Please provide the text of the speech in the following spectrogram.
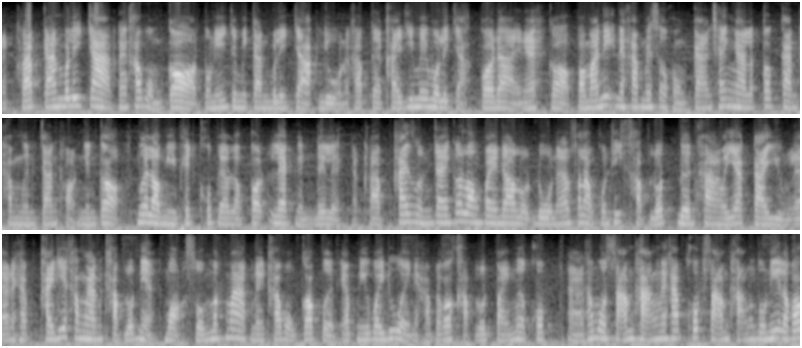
นะครับ การบริจาคนะครับผมก็ตรงนี้จะมีการบริจาคอยู่นะครับ แต่ใครที่ไม่บริจาคก็ได้นะก็ประมาณนี้นะครับในส่วนของการใช้งานแล้วก็การทำเงินการถอนเงินก็ เมื่อเรามีเพชรครบแล้วเราก็แลกเงินได้เลยนะครับใครสนใจก็ลองไปดาวน์โหลดดูนะครับสำหรับคนที่ขับรถเดินทางระยะไกลอยู่แล้วนะครับใครที่ทำงานขับรถเนี่ยเหมาะสมมากๆนะครับผมก็เปิดแอปนี้ไว้ด้วยนะครับแล้วก็ขับรถไปเมื่อครบอ่าทั้งหมด 3 ถังนะครับครบ 3 ถังตรงนี้เราก็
